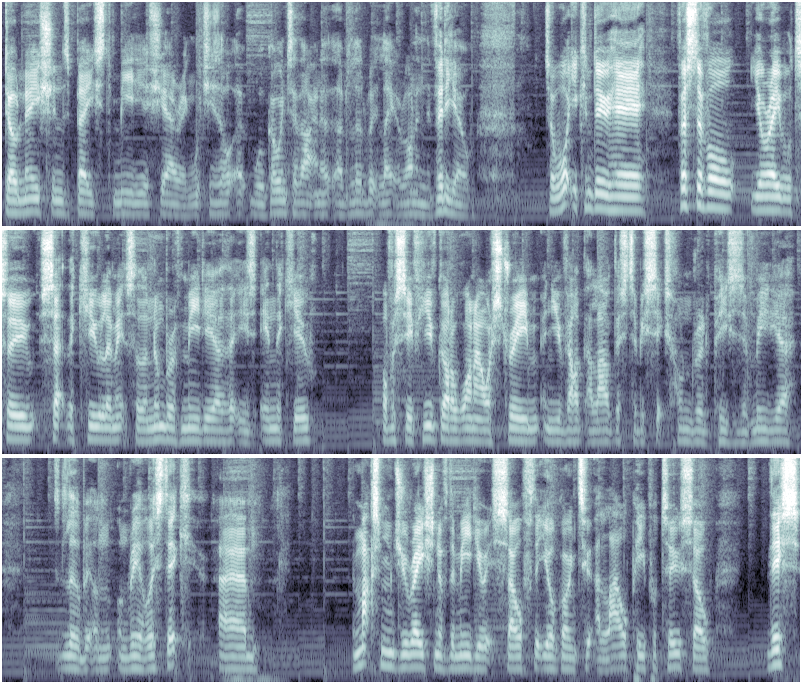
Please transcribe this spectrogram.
donations based media sharing, which is, we'll go into that in a, a little bit later on in the video. So, what you can do here, first of all, you're able to set the queue limit, so the number of media that is in the queue. Obviously, if you've got a one hour stream and you've allowed this to be 600 pieces of media, it's a little bit un unrealistic. Um, the maximum duration of the media itself that you're going to allow people to. So, this,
